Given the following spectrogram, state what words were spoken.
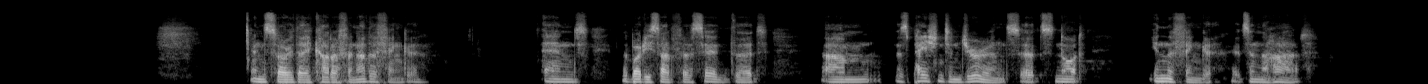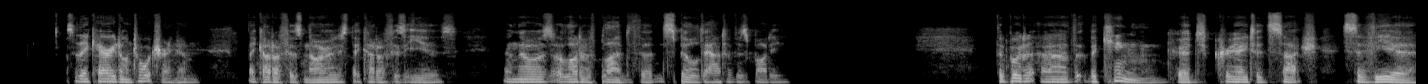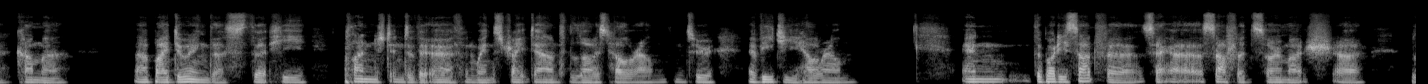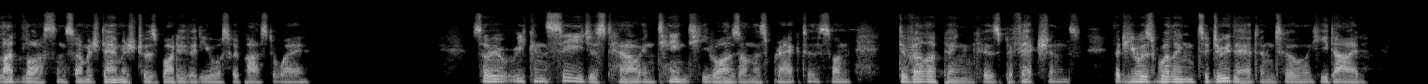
And so they cut off another finger. And the Bodhisattva said that um, this patient endurance, it's not in the finger, it's in the heart. So they carried on torturing him. They cut off his nose, they cut off his ears, and there was a lot of blood that spilled out of his body. The Buddha, uh, the, the, king, had created such severe karma uh, by doing this that he plunged into the earth and went straight down to the lowest hell realm, into Avici hell realm. And the Bodhisattva uh, suffered so much uh, blood loss and so much damage to his body that he also passed away. So we can see just how intent he was on this practice, on developing his perfections, that he was willing to do that until he died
